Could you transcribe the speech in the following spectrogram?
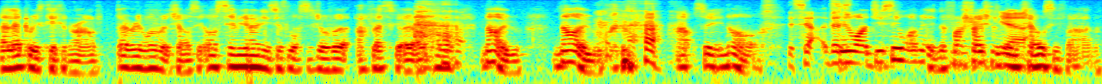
Allegri's kicking around. Don't really want him at Chelsea. Oh, Simeone's just lost his job at Atletico. Oh, come on. no, no, absolutely not. It's, uh, See what? Do you see what I mean? The frustration of being a Chelsea fan.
